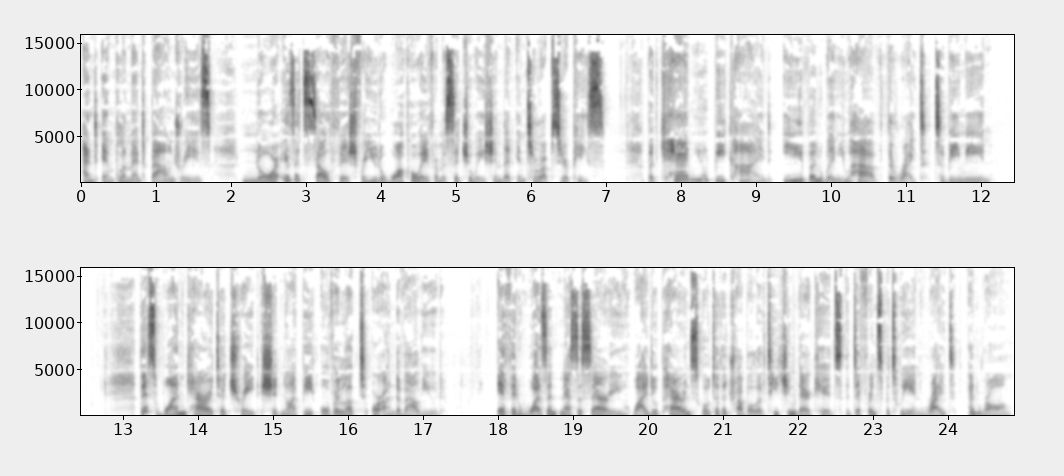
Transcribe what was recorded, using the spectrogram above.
and implement boundaries, nor is it selfish for you to walk away from a situation that interrupts your peace. But can you be kind even when you have the right to be mean? This one character trait should not be overlooked or undervalued. If it wasn't necessary, why do parents go to the trouble of teaching their kids the difference between right and wrong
